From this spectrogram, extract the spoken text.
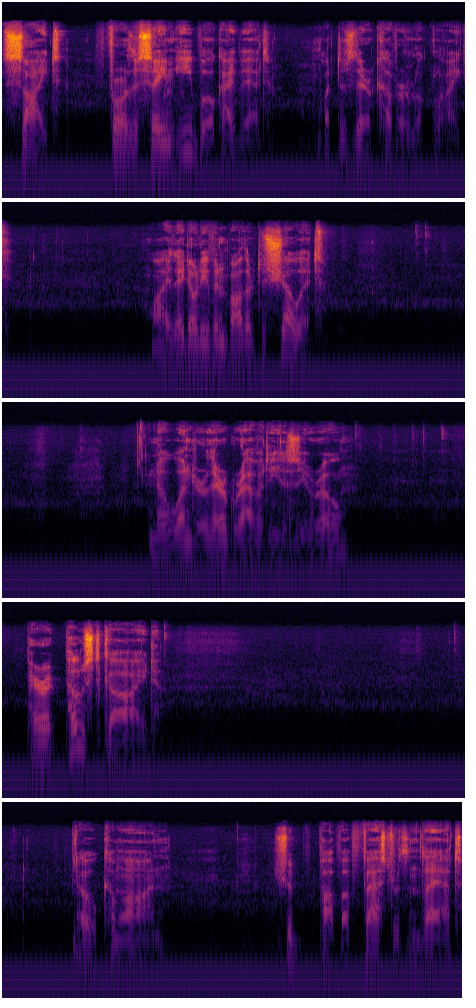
site for the same ebook, I bet. What does their cover look like? Why, they don't even bother to show it. No wonder their gravity is zero. Parrot Post Guide. Oh, come on. Should pop up faster than that.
